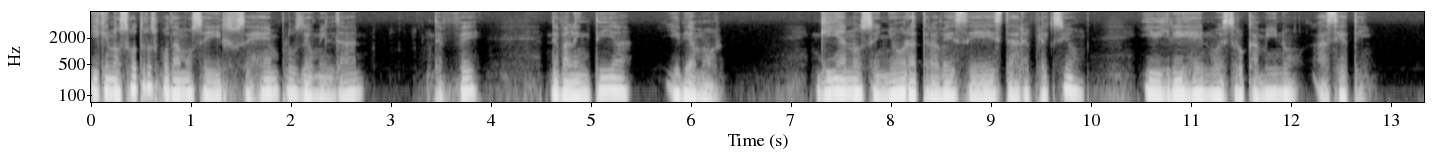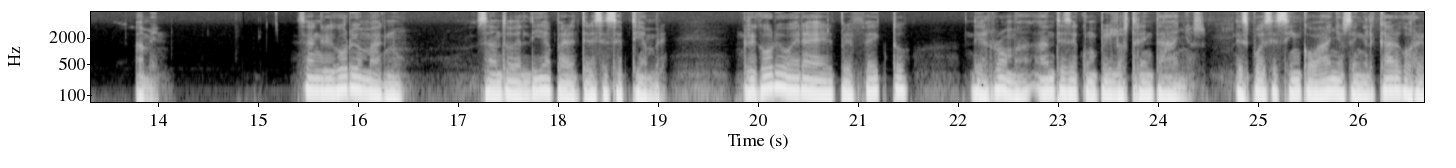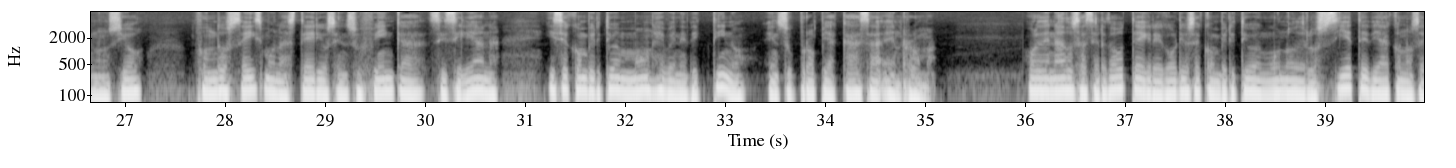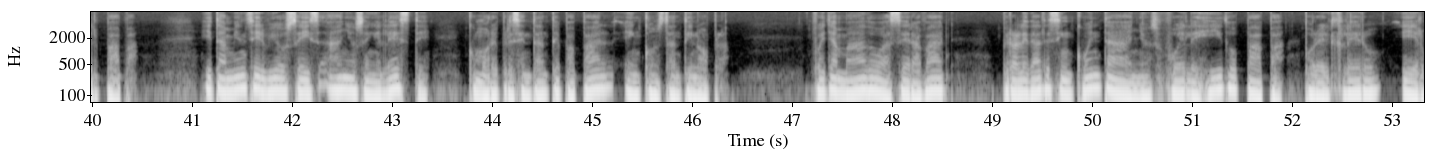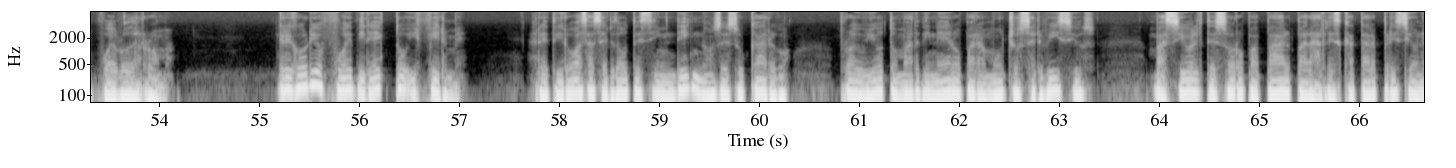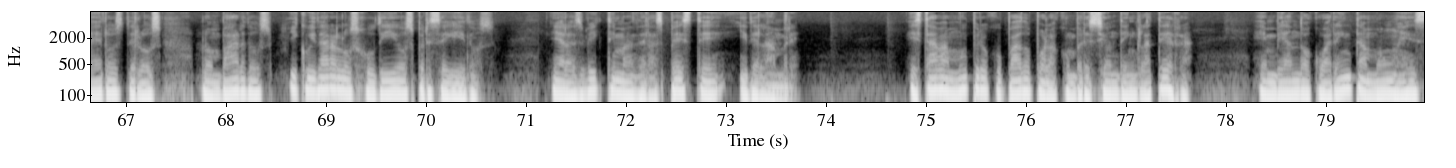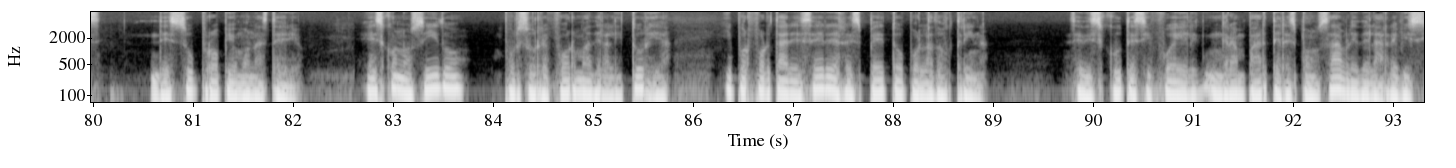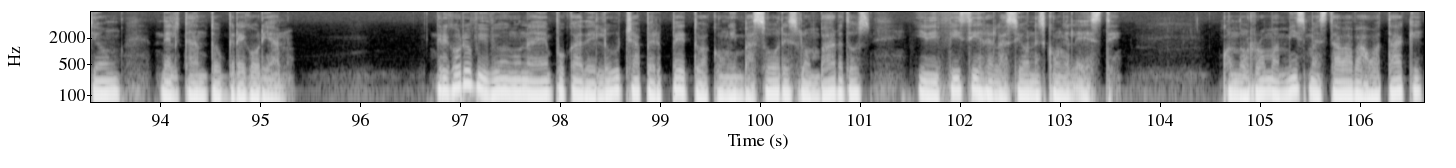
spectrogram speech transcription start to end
y que nosotros podamos seguir sus ejemplos de humildad, de fe, de valentía y de amor. Guíanos, Señor, a través de esta reflexión y dirige nuestro camino hacia ti. Amén. San Gregorio Magno, santo del día para el 13 de septiembre. Gregorio era el prefecto de Roma antes de cumplir los 30 años. Después de cinco años en el cargo renunció, fundó seis monasterios en su finca siciliana y se convirtió en monje benedictino en su propia casa en Roma. Ordenado sacerdote, Gregorio se convirtió en uno de los siete diáconos del Papa y también sirvió seis años en el este como representante papal en Constantinopla. Fue llamado a ser abad, pero a la edad de 50 años fue elegido papa por el clero y el pueblo de Roma. Gregorio fue directo y firme. Retiró a sacerdotes indignos de su cargo, prohibió tomar dinero para muchos servicios, vació el tesoro papal para rescatar prisioneros de los lombardos y cuidar a los judíos perseguidos y a las víctimas de las peste y del hambre. Estaba muy preocupado por la conversión de Inglaterra, enviando a 40 monjes de su propio monasterio. Es conocido por su reforma de la liturgia y por fortalecer el respeto por la doctrina. Se discute si fue en gran parte responsable de la revisión del canto gregoriano. Gregorio vivió en una época de lucha perpetua con invasores lombardos y difíciles relaciones con el este. Cuando Roma misma estaba bajo ataque,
